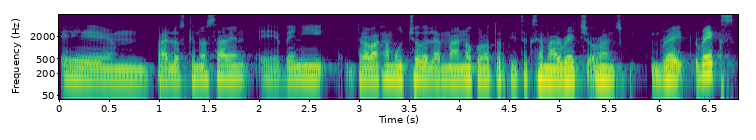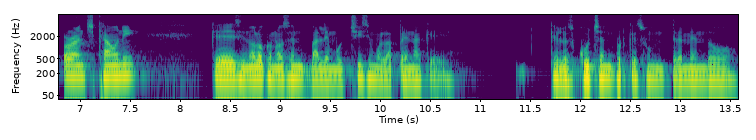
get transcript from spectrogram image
Eh, para los que no saben, eh, Benny trabaja mucho de la mano con otro artista que se llama Rex Orange, Re- Rex Orange County, que si no lo conocen vale muchísimo la pena que, que lo escuchen porque es un tremendo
